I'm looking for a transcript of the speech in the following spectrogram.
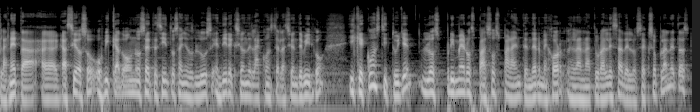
planeta eh, gaseoso ubicado a unos 700 años luz en dirección de la constelación de Virgo y que constituye los primeros pasos para entender mejor la naturaleza de los exoplanetas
